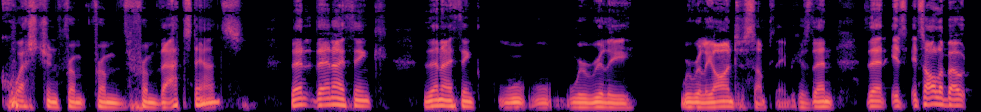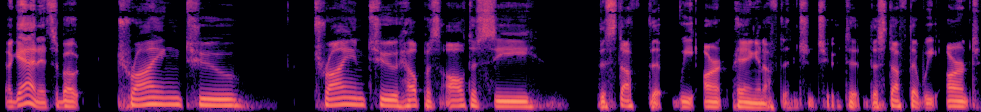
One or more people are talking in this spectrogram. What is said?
question from from from that stance then then i think then i think we're really we're really on to something because then then it's it's all about again it's about trying to trying to help us all to see the stuff that we aren't paying enough attention to, to the stuff that we aren't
